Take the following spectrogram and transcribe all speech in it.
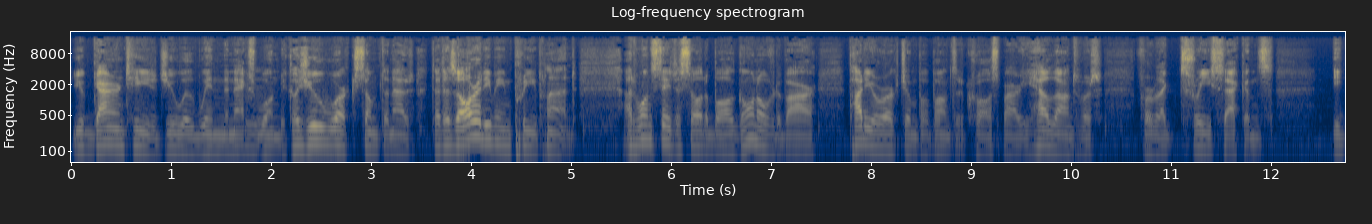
you guarantee that you will win the next mm. one because you work something out that has already been pre-planned. At one stage, I saw the ball going over the bar. Paddy O'Rourke jumped up onto the crossbar. He held onto it for like three seconds he,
